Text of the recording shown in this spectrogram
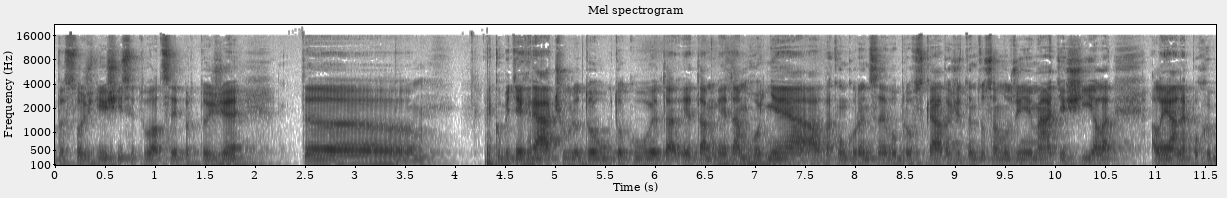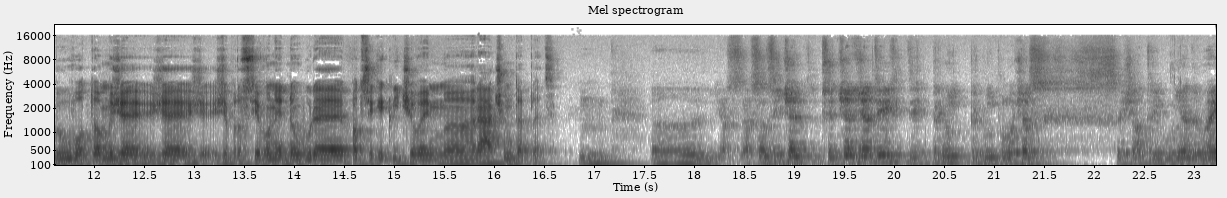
ve složitější situaci, protože t, jakoby těch hráčů do toho útoku je, ta, je, tam, je tam hodně a, a ta konkurence je obrovská, takže ten to samozřejmě má těžší, ale, ale já nepochybuju o tom, že, že, že, že prostě on jednou bude patřit ke klíčovým eh, hráčům Teplic. Mm. Uh, já, já jsem si čet, přečet, že ty, ty první, první poločas jsi na tribuně, druhý,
